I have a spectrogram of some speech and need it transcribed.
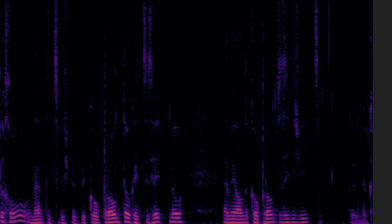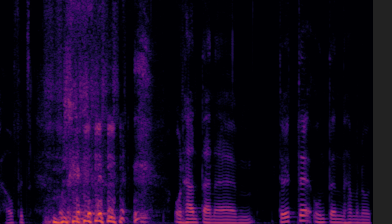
bekommen und haben dann zum Beispiel bei Go Pronto, gibt es heute noch, äh, wir haben Go Pronto in der Schweiz, gehen und kaufen es. und, und haben dann ähm, dort und dann haben wir noch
